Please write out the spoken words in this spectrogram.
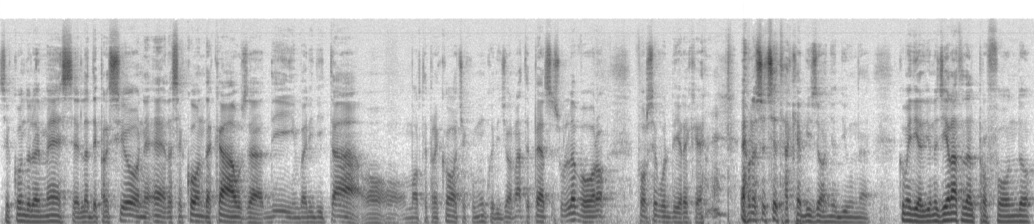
secondo l'OMS la depressione è la seconda causa di invalidità o morte precoce, comunque di giornate perse sul lavoro, forse vuol dire che è una società che ha bisogno di una, dire, di una girata dal profondo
